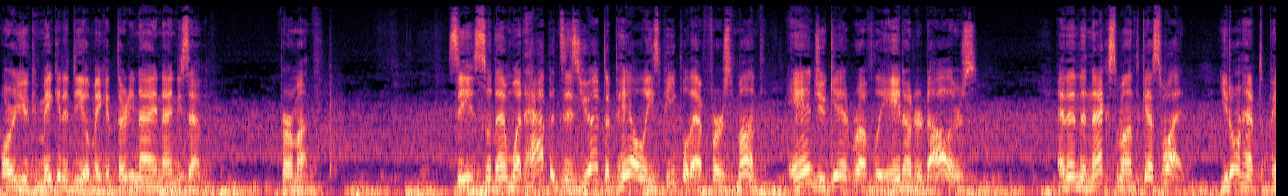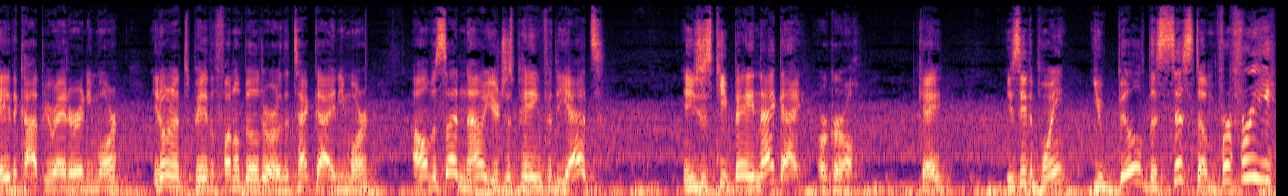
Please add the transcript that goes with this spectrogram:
or you can make it a deal, make it thirty nine ninety seven per month. See, so then what happens is you have to pay all these people that first month, and you get roughly eight hundred dollars, and then the next month, guess what? You don't have to pay the copywriter anymore. You don't have to pay the funnel builder or the tech guy anymore. All of a sudden, now you're just paying for the ads and you just keep paying that guy or girl. Okay? You see the point? You build the system for free.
